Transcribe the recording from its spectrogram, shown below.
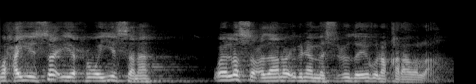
muxayisa iyo xuwayisana way la socdaanoo ibna mascuud oo iyaguna qaraabo la'ah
